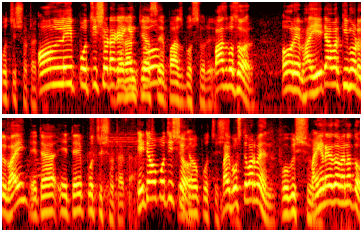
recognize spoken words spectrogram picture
পঁচিশশো টাকা। অনলি পঁচিশশো টাকায় কিন্তু আছে পাঁচ বছরে। পাঁচ বছর। ওরে ভাই এটা আবার কি মডেল ভাই? এটা এটাই পঁচিশশো টাকা। এটাও পঁচিশশো? এটাও 2500 ভাই বসতে পারবেন? অবশ্যই। ভাঙে নেওয়া যাবে না তো?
